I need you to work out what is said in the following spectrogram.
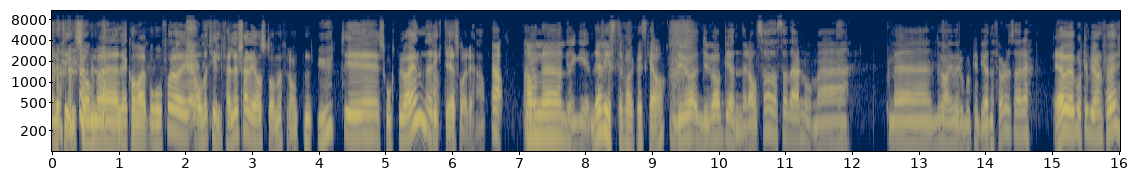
en ting som eh, det kan være behov for. Og I alle tilfeller så er det å stå med fronten ut i Skogsbilveien det Ja. riktige svaret. Ja, men eh, det, det visste faktisk jeg òg. Du, du og bjønner, altså. altså. Det er noe med, med Du har jo vært borti bjørn før, du, Sverre. Jeg har vært borti bjørn før.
